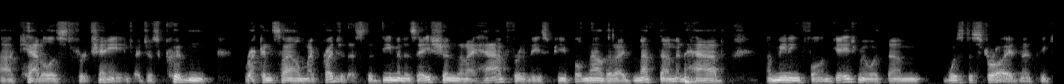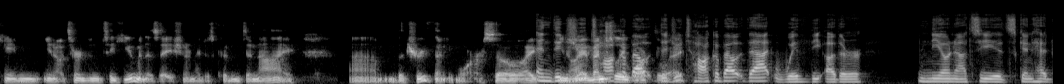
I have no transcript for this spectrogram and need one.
uh, catalyst for change. I just couldn't reconcile my prejudice, the demonization that I had for these people now that I'd met them and had a meaningful engagement with them was destroyed and it became, you know, it turned into humanization and I just couldn't deny um, the truth anymore. So I, and did you, know, you I eventually talk about, did you talk about that with the other neo-Nazi skinhead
